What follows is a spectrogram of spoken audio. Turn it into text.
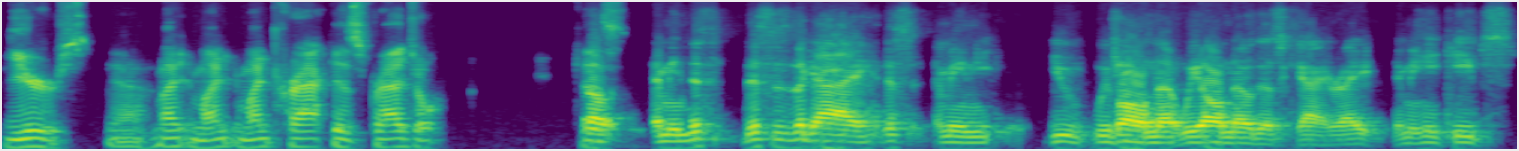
years. Yeah, might might might crack his fragile. Oh, I mean this this is the guy. This I mean you we've all know we all know this guy, right? I mean he keeps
